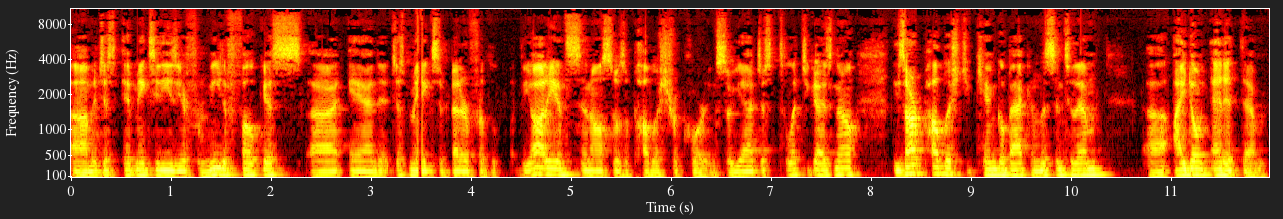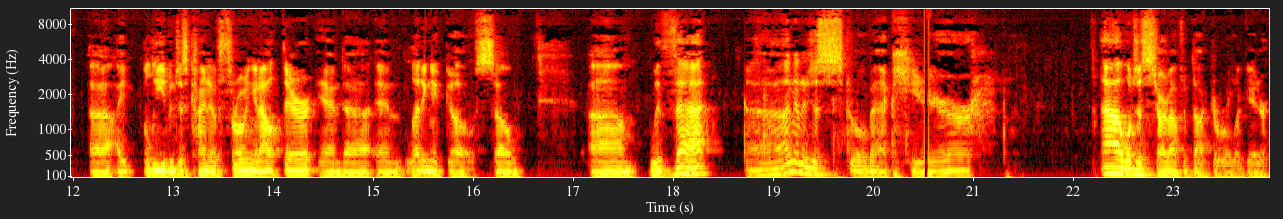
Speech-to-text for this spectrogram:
um, it just it makes it easier for me to focus, uh, and it just makes it better for the, the audience and also as a published recording. So yeah, just to let you guys know, these are published. You can go back and listen to them. Uh, I don't edit them uh, I believe in just kind of throwing it out there and uh, and letting it go. So um, with that, uh, I'm going to just scroll back here. Uh, we'll just start off with Dr. Rollergator.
